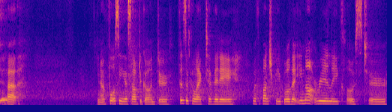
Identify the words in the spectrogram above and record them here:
Yeah. but you know, forcing yourself to go and do physical activity with a bunch of people that you're not really close to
